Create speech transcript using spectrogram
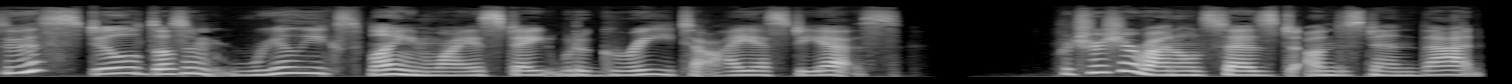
So, this still doesn't really explain why a state would agree to ISDS. Patricia Ranald says to understand that,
